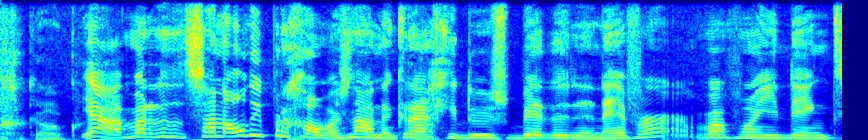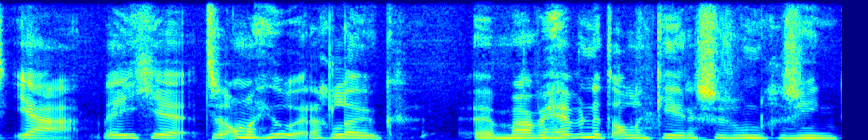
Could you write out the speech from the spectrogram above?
Vond ik ook. Ja, maar dat zijn al die programma's. Nou, dan krijg je dus Better Than Ever. Waarvan je denkt, ja, weet je, het is allemaal heel erg leuk. Eh, maar we hebben het al een keer een seizoen gezien.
